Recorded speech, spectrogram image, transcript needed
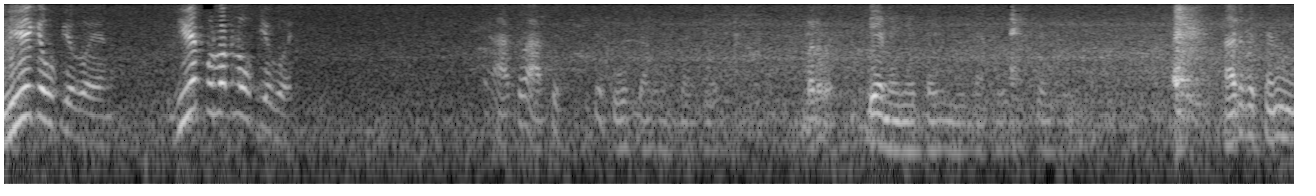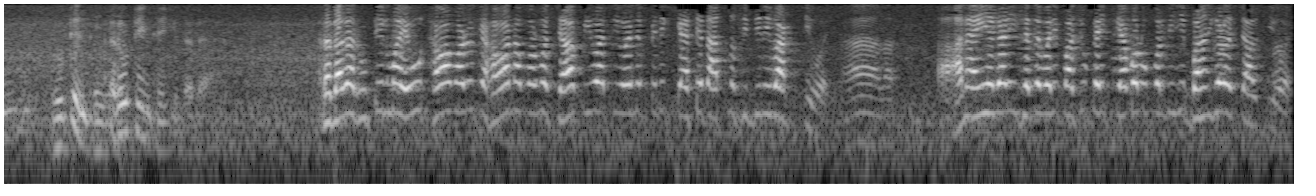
વિવેક ઉપયોગ હોય એનો. વિવેક પૂર્વક નો ઉપયોગ હોય. આ તો આ તો? બરોબર. બે મહિને. આ તો. પછી એનું રૂટીન થઈ ગયું. રૂટીન થઈ ગયું દાદા. અને દાદા રૂટીનમાં એવું થવા માંડ્યું કે હવાના પરમાં ચા પીવાતી હોય ને પેલી કેસેટ આત્મસિદ્ધિ ની વાગતી હોય અને અહીંયા ગાડી છે તે વળી પાછું કઈ ટેબલ ઉપર બીજી ભાંજગળો ચાલતી હોય.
